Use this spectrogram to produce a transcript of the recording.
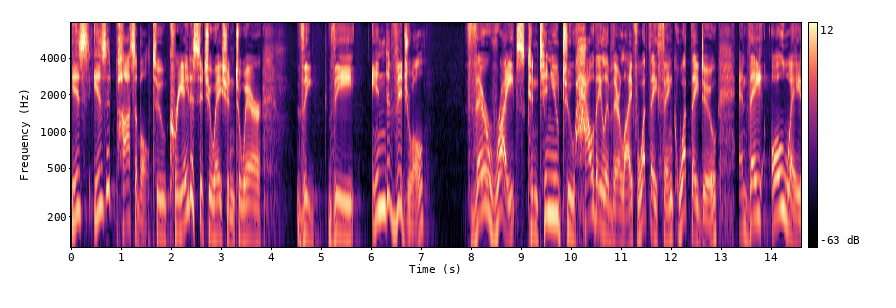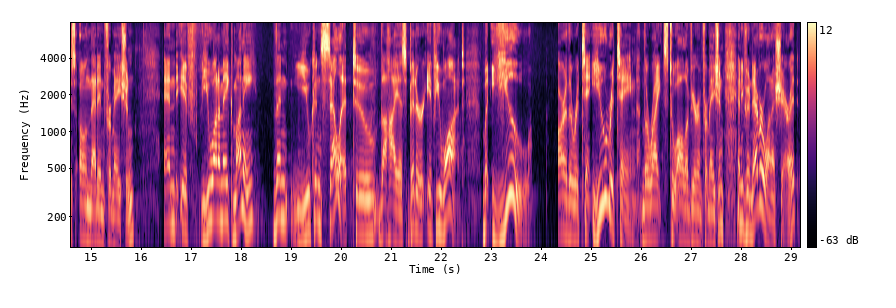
is is it possible to create a situation to where the the individual their rights continue to how they live their life, what they think, what they do, and they always own that information. And if you want to make money, then you can sell it to the highest bidder if you want. But you are the retain you retain the rights to all of your information. And if you never want to share it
